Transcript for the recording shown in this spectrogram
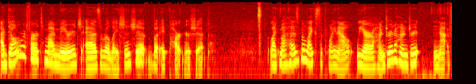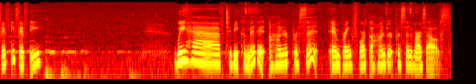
I don't refer to my marriage as a relationship, but a partnership. Like my husband likes to point out, we are 100 100, not 50 50 we have to be committed 100% and bring forth 100% of ourselves.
